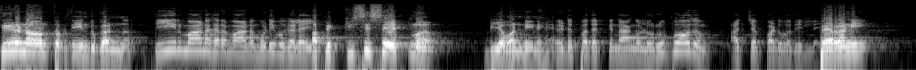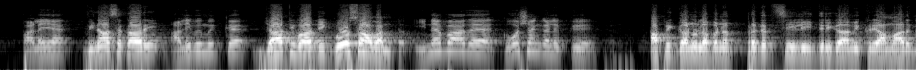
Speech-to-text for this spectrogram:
තීරණාන්තක තීන්දු ගන්න. தீர்மானகரமான முடிவுகளை අපි කිසිසේත්ම බියවන්නේ නැහැ. எடுப்பதற்கு நாங்கள் ஒருபோதும் அச்சப்படுவதில்லை පැරණි பழைய විනාසකාරී அழிவுமிக்க ජාතිවාදී ගෝසාවන්ට இனவாத கோஷங்களுக்கு අපි ගනු ලබන ප්‍රගතිශීලී ඉදිරිගාමි ක්‍රියාමාර්ග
